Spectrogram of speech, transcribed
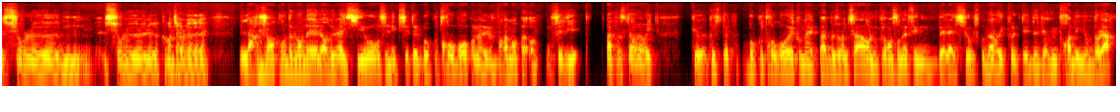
sur le sur le, le comment dire le l'argent qu'on demandait lors de l'ICO. On s'est dit que c'était beaucoup trop gros, qu'on avait vraiment pas. On s'est dit a posteriori que, que c'était beaucoup trop gros et qu'on n'avait pas besoin de ça. En l'occurrence, on a fait une belle ICO parce qu'on a récolté 2,3 millions de dollars,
